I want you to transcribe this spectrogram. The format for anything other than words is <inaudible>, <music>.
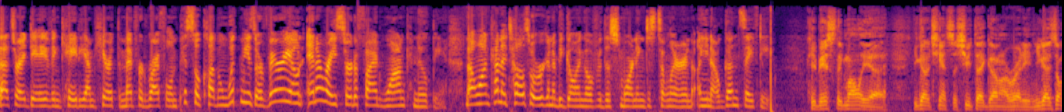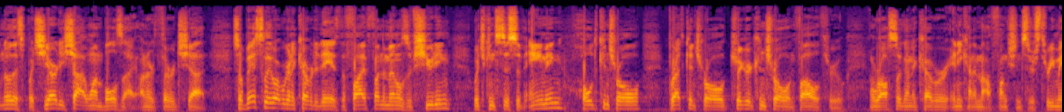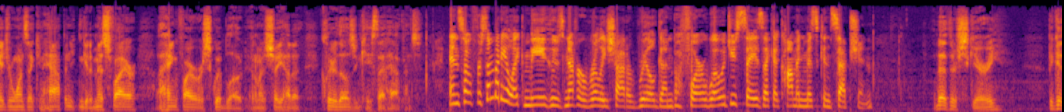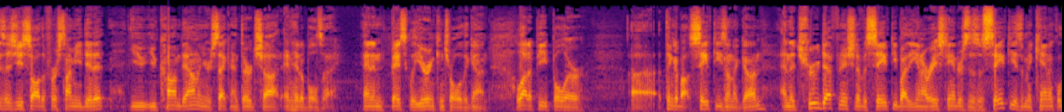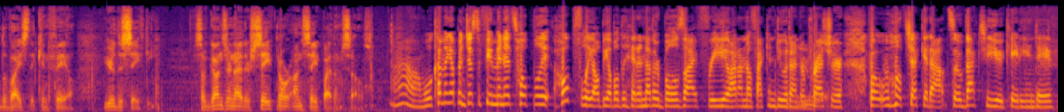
That's right, Dave and Katie. I'm here at the Medford Rifle and Pistol Club, and with me is our very own NRA certified Juan Canopy. Now, Juan, kind of tell us what we're going to be going over this morning just to learn, you know, gun safety. Okay, basically, Molly, uh, you got a chance to shoot that gun already, and you guys don't know this, but she already shot one bullseye on her third shot. So basically, what we're going to cover today is the five fundamentals of shooting, which consists of aiming, hold control, breath control, trigger control, and follow through. And we're also going to cover any kind of malfunctions. There's three major ones that can happen. You can get a misfire, a hang fire, or a squib load. And I'm going to show you how to clear those in case that happens. And so, for somebody like me who's never really shot a real gun before, what would you say is like a common misconception? That they're scary because as you saw the first time you did it, you, you calm down on your second and third shot and hit a bullseye. And then basically you're in control of the gun. A lot of people are uh, think about safeties on a gun, and the true definition of a safety by the NRA standards is a safety is a mechanical device that can fail. You're the safety. So guns are neither safe nor unsafe by themselves. Oh, well, coming up in just a few minutes, hopefully, hopefully I'll be able to hit another bullseye for you. I don't know if I can do it under You pressure, but <laughs> we'll check it out. So back to you, Katie and Dave.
